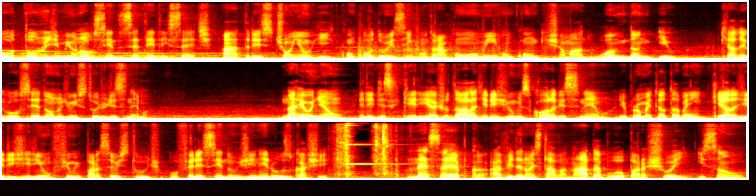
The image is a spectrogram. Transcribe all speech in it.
Outono de 1977, a atriz Choi Yeon-hee concordou em se encontrar com um homem em Hong Kong chamado Wang Dang-il, que alegou ser dono de um estúdio de cinema. Na reunião, ele disse que queria ajudá-la a dirigir uma escola de cinema e prometeu também que ela dirigiria um filme para seu estúdio, oferecendo um generoso cachê. Nessa época, a vida não estava nada boa para Choi e San-ho.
